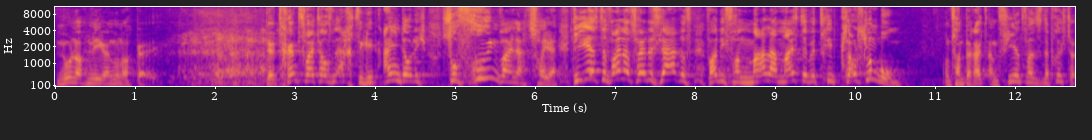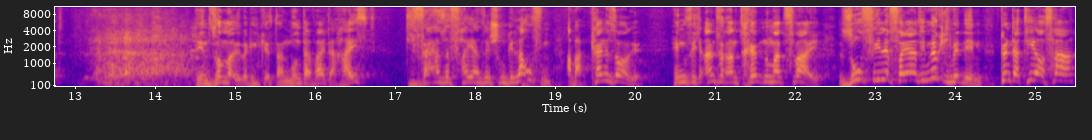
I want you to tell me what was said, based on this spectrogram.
Nur noch mega, nur noch geil. Der Trend 2018 geht eindeutig zur frühen Weihnachtsfeier. Die erste Weihnachtsfeier des Jahres war die von Malermeisterbetrieb Klaus Schlumbohm und fand bereits am 24. April statt. Den Sommer über ging es dann munter weiter. Heißt, diverse Feiern sind schon gelaufen. Aber keine Sorge, hängen Sie sich einfach an Trend Nummer zwei. So viele Feiern wie möglich mitnehmen. Günther T. aus H.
